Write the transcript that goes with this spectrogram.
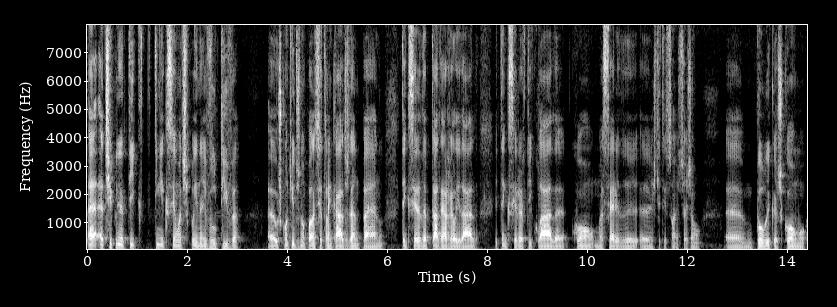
A, a, disciplina TIC tinha que ser uma disciplina evolutiva, uh, os conteúdos não podem ser trancados de ano para ano, tem que ser adaptada à realidade e tem que ser articulada com uma série de uh, instituições, sejam uh, públicas como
